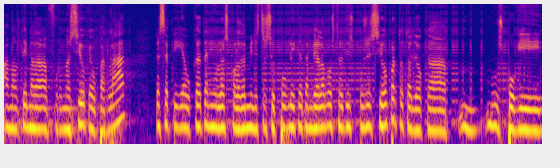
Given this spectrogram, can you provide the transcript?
amb el tema de la formació que heu parlat, que sapigueu que teniu l'Escola d'Administració Pública també a la vostra disposició per tot allò que mm, us pugui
